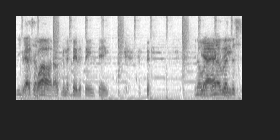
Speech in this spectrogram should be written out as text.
You That's wild. I was gonna say the same thing. You know, Yeah, when I read this,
